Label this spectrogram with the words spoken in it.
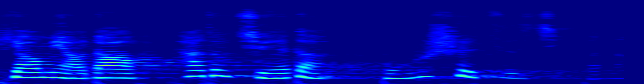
缥缈到他都觉得不是自己的了。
